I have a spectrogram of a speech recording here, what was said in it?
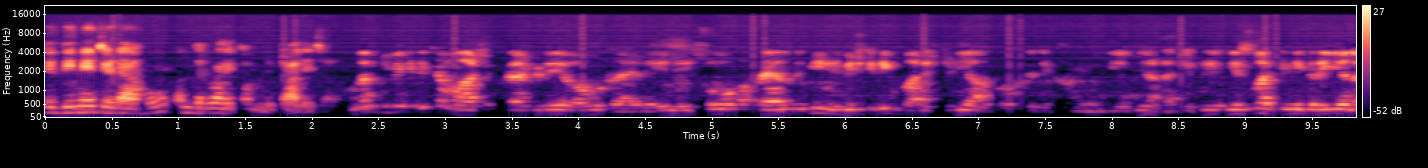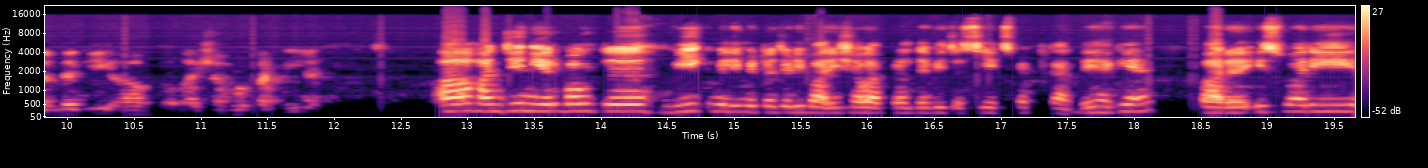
ਤੇ ਦਿਨੇ ਜਿਹੜਾ ਉਹ ਅੰਦਰ ਵਾਲੇ ਕੰਮ ਨਿਪਟਾਲੇ ਜਾਣ ਮੈਮ ਜਿਵੇਂ ਕਿ ਦੇਖਿਆ ਮਾਰਚ ਅਪ੍ਰੈਲ ਜਿਹੜੇ ਆ ਉਹ ਡਰਾਈ ਰਹੇ ਨੇ। ਸੋ ਅਪ੍ਰੈਲ ਦੇ ਮਹੀਨੇ ਵਿੱਚ ਕਿੰਨੀ ਬਾਰਿਸ਼ ਜਿਹੜੀ ਆਮ ਤੌਰ ਤੇ ਦੇਖਣ ਨੂੰ ਮਿਲਦੀ ਹੈ ਲੁਧਿਆਣਾ 'ਚ? ਇਸ ਵਾਰ ਕਿੰਨੀ ਕਰੀ ਹੈ? ਲੱਗਦਾ ਕਿ ਬਾਰਿਸ਼ਾਂ ਬਹੁਤ ਘੱਟ ਰਹੀਆਂ ਆ ਹਾਂਜੀ ਨੀਅਰ ਅਬਾਊਟ 20 ਮਿਲੀਮੀਟਰ ਜਿਹੜੀ ਬਾਰਿਸ਼ ਆ ਅਪ੍ਰੈਲ ਦੇ ਵਿੱਚ ਅਸੀਂ ਐਕਸਪੈਕਟ ਕਰਦੇ ਹੈਗੇ ਆ ਪਰ ਇਸ ਵਾਰੀ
